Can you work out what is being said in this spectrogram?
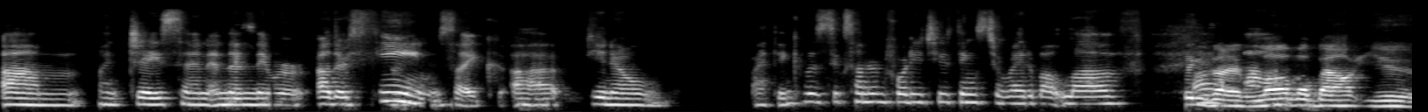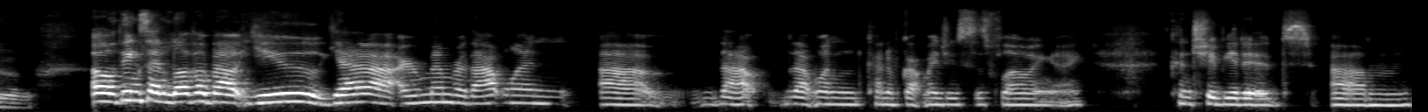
Um like jason and then there were other themes like uh you know i think it was 642 things to write about love things i um, love about you Oh, things I love about you. Yeah, I remember that one. Uh, that that one kind of got my juices flowing. I contributed um,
